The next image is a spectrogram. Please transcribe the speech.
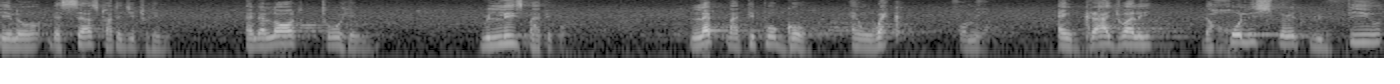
you know, the cell strategy to him. And the Lord told him, Release my people. Let my people go and work for me. And gradually, the Holy Spirit revealed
